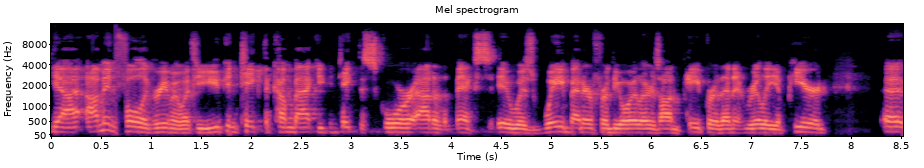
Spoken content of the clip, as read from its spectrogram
Yeah, I'm in full agreement with you. You can take the comeback, you can take the score out of the mix. It was way better for the Oilers on paper than it really appeared. Uh,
